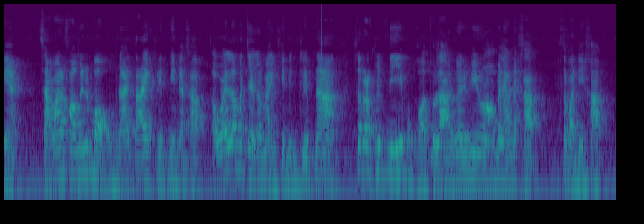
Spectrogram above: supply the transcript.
เนี่ย สามารถคอมเมนต์บอกผมได้ใต้คลิปนี้นะครับ เอาไว้เรามาเจอกันใหม่อีกทีหนึ่งคลิปหน้าสำหรับคลิปนี้ผมขอตุลาเพื่อนพี่น้องไปแล้วนะครับ สวัสดีครับ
